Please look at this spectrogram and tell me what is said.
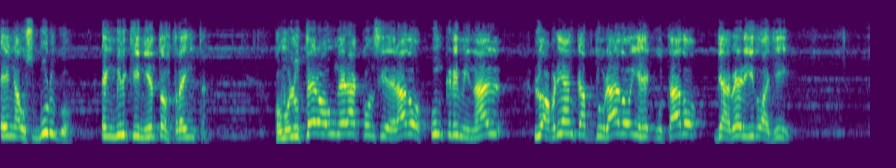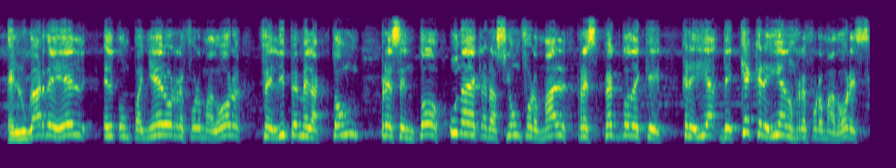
en Augsburgo en 1530. Como Lutero aún era considerado un criminal, lo habrían capturado y ejecutado de haber ido allí. En lugar de él, el compañero reformador Felipe Melactón presentó una declaración formal respecto de que creía, de qué creían los reformadores.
